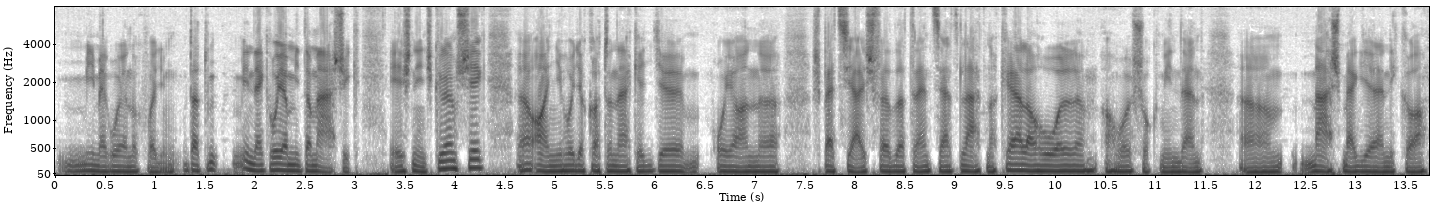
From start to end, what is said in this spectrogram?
mi meg olyanok vagyunk. Tehát mindenki olyan, mint a másik, és nincs különbség. Annyi, hogy a katonák egy olyan speciális feladatrendszert látnak el, ahol, ahol sok minden más megjelenik a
